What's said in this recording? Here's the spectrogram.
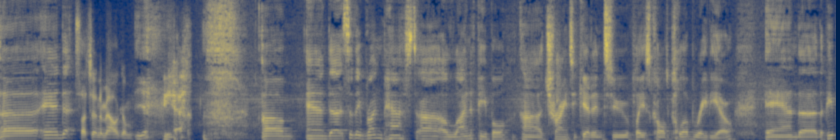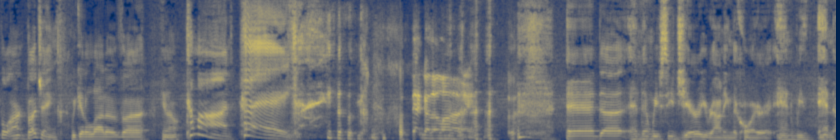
uh, and Such an amalgam. yeah, Yeah. and uh, so they run past uh, a line of people uh, trying to get into a place called Club Radio, and uh, the people aren't budging. We get a lot of, uh, you know, come on, hey. Back of the line. and uh, and then we see Jerry rounding the corner, and we and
